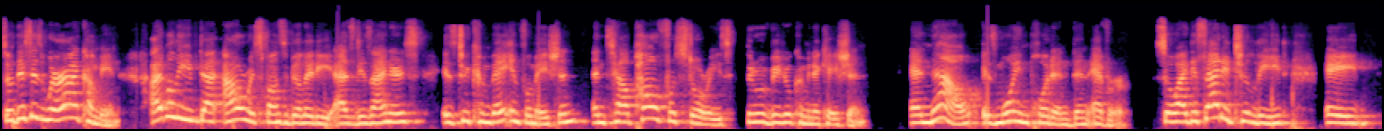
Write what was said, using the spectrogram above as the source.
So this is where I come in. I believe that our responsibility as designers is to convey information and tell powerful stories through visual communication. And now is more important than ever. So I decided to lead a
